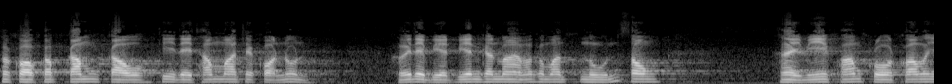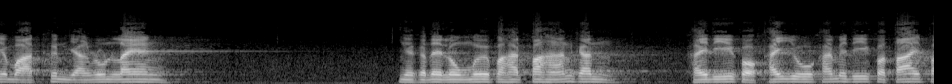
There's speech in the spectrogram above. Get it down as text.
ประกอบกับกรรมเก่าที่ได้ทำมาแต่ก่อนนู่น เคยได้เบียดเบียนกันมา มันก็มาหนุนทรง ให้มีความโกรธความพยาบาทขึ้นอย่างรุนแรง เนี่ยก็ได้ลงมือประหัตประหารกัน รดีก็ใครอยู่ ใครไม่ดีก็ตายไป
